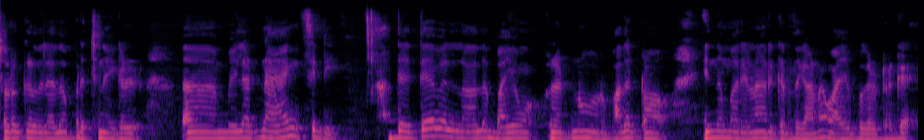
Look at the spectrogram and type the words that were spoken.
சுரக்கிறதுல ஏதோ பிரச்சனைகள் இல்லாட்டினா ஆங்ஸிட்டி அது தேவையில்லாத பயம் இல்லாட்டினா ஒரு பதட்டம் இந்த மாதிரிலாம் இருக்கிறதுக்கான வாய்ப்புகள் இருக்குது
